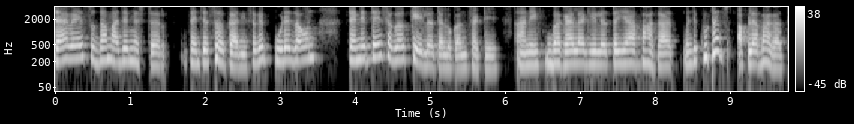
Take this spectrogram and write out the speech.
त्यावेळेस सुद्धा माझे मिस्टर त्यांचे सहकारी सगळे पुढे जाऊन त्याने ते सगळं केलं त्या लोकांसाठी. आणि बघायला गेलं तर या भागात म्हणजे कुठंच आपल्या भागात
